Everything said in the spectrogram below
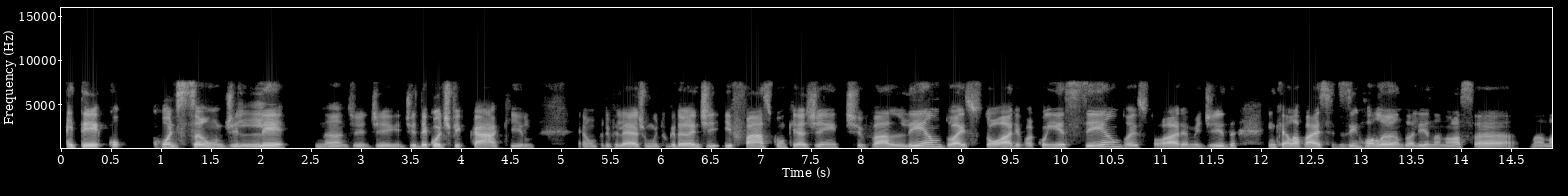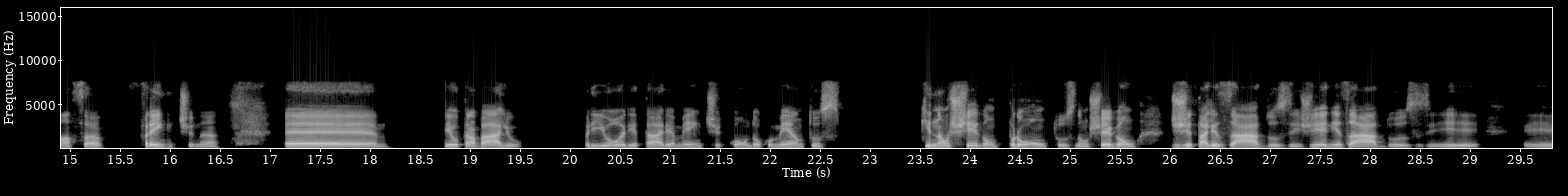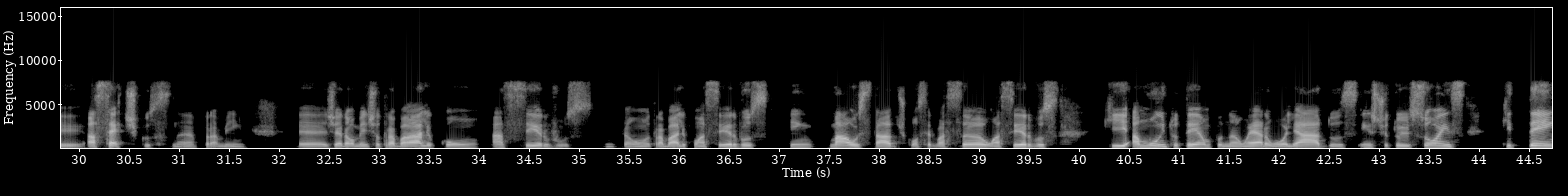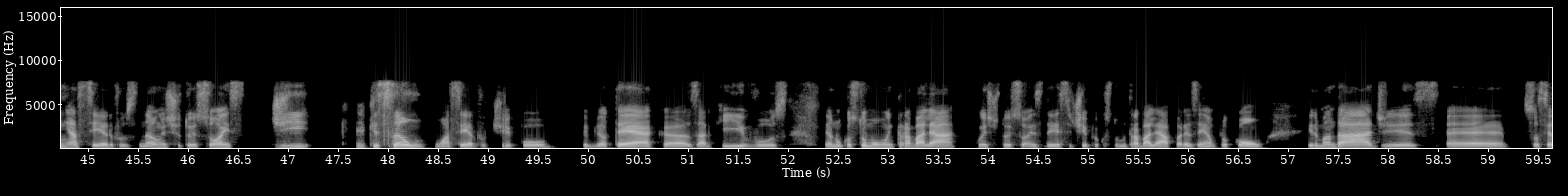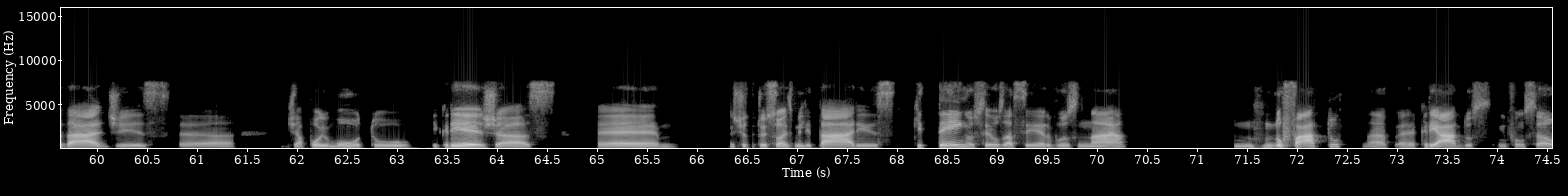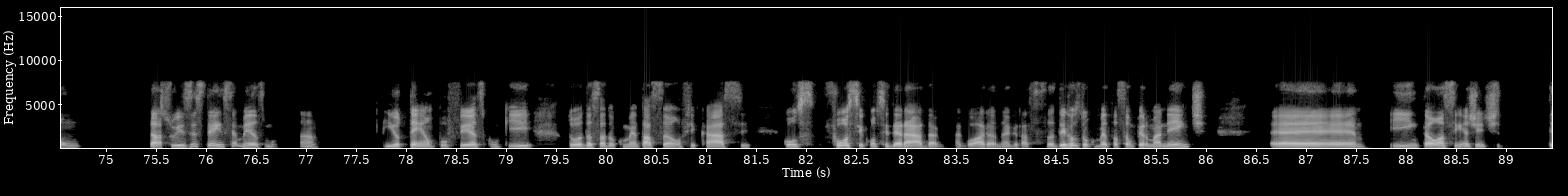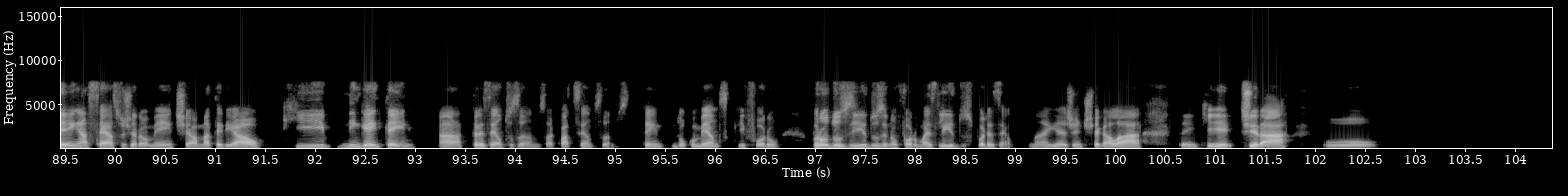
e ter condição de ler né, de, de, de, decodificar aquilo, é um privilégio muito grande e faz com que a gente vá lendo a história, vá conhecendo a história à medida em que ela vai se desenrolando ali na nossa, na nossa frente. Né? É, eu trabalho prioritariamente com documentos que não chegam prontos, não chegam digitalizados, higienizados e, e ascéticos, né, para mim é, geralmente eu trabalho com acervos. Então, eu trabalho com acervos em mau estado de conservação, acervos que há muito tempo não eram olhados, instituições que têm acervos, não instituições de que são um acervo, tipo bibliotecas, arquivos. Eu não costumo muito trabalhar com instituições desse tipo. Eu costumo trabalhar, por exemplo, com irmandades, é, sociedades, é, de apoio mútuo, igrejas, é, instituições militares, que têm os seus acervos na no fato, né, é, criados em função da sua existência mesmo. Né? E o tempo fez com que toda essa documentação ficasse, fosse considerada agora, né, graças a Deus, documentação permanente. É, e então, assim, a gente tem acesso geralmente a material que ninguém tem há 300 anos, há 400 anos. Tem documentos que foram produzidos e não foram mais lidos, por exemplo. Né? E a gente chega lá, tem que tirar o,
